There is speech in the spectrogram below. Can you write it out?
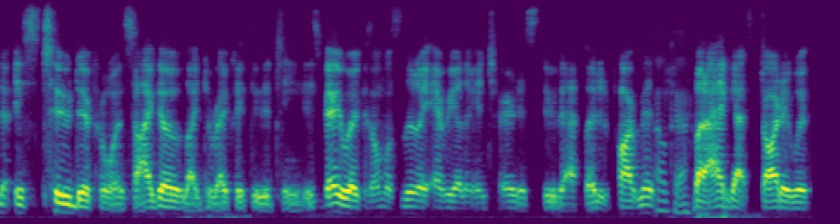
No, it's two different ones. So I go like directly through the team. It's very weird because almost literally every other intern is through the athletic department. Okay. But I had got started with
